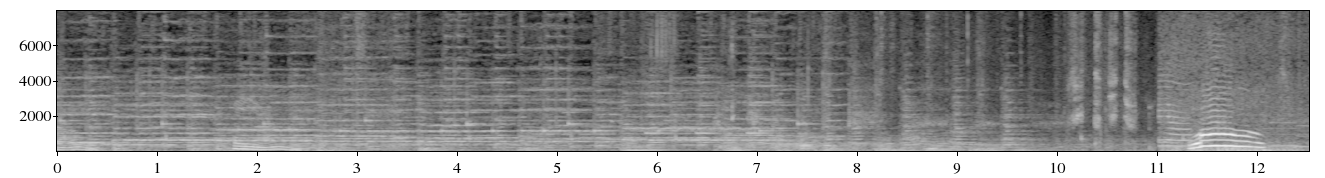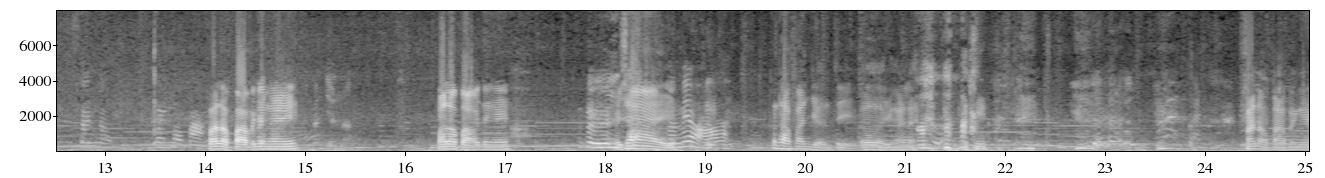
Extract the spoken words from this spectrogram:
น้ำห้องน้ำว้าวสนุกสนุกอะฟันเปล่าๆเป็นยังไง ฟันเปล่าๆเป็นยังไง ไม่ใช่ มันไม่หรออะก็ทำฟันเหยินสิ เออ อย่างนั้นแหละฟันออกปากเป็นไง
